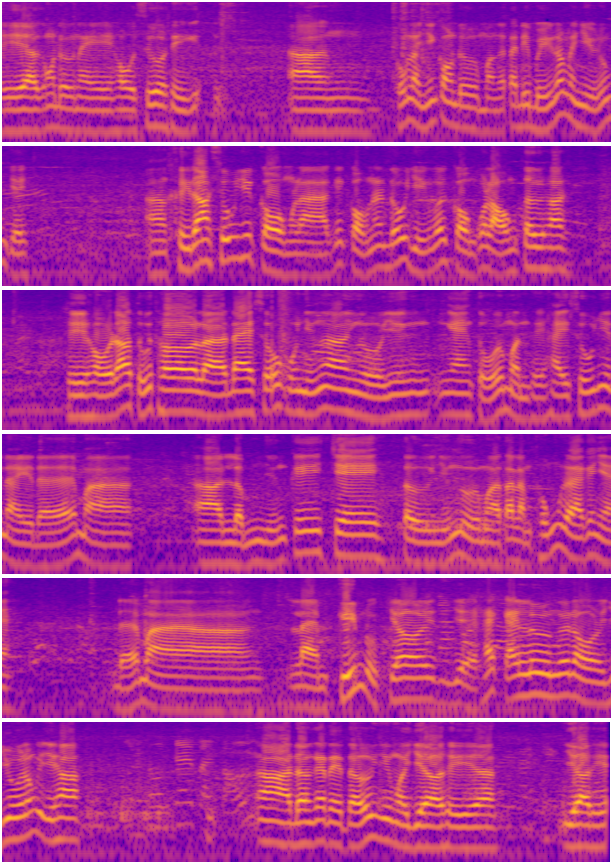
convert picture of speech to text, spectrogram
thì à, con đường này hồi xưa thì à, cũng là những con đường mà người ta đi biển rất là nhiều đúng không chị? À, khi đó xuống dưới cồn là cái cồn nó đối diện với cồn của lầu ông tư thôi. Thì hồi đó tuổi thơ là đa số của những à, người như ngang tuổi mình thì hay xuống dưới này để mà à, lụm những cái tre từ những người mà ta làm thúng ra cái nhà để mà làm kiếm đồ chơi về hát cải lương cái đồ vui lắm cái gì ha? Đơn tài tử à, đơn ca tài tử nhưng mà giờ thì giờ thì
